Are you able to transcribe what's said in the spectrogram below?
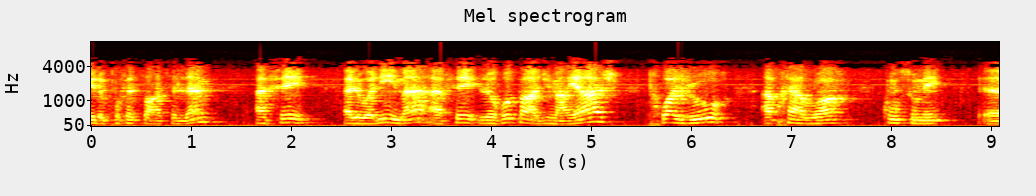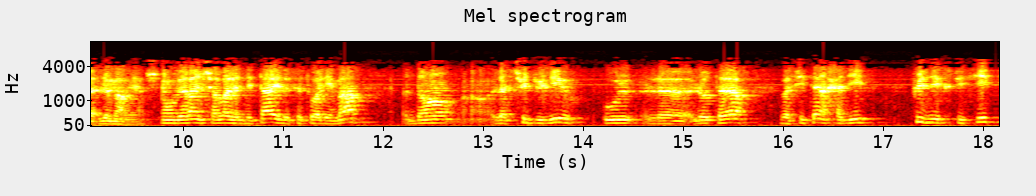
et le prophète sallam a fait al-walima a fait le repas du mariage trois jours après avoir consommé euh, le mariage. Et on verra, Inch'Allah, les détails de cette walima dans euh, la suite du livre où l'auteur va citer un hadith plus explicite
